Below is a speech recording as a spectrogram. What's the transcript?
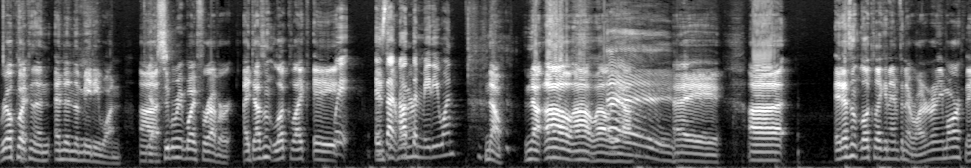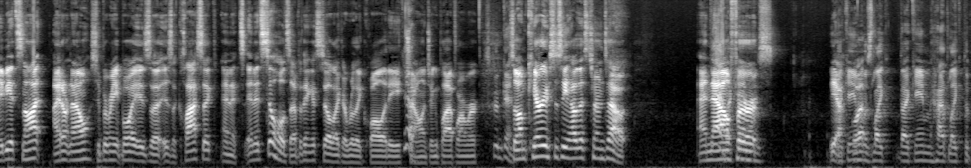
real quick, and then and then the meaty one. Uh, Yes. Super Meat Boy Forever. It doesn't look like a. Wait, is that not Runner? the meaty one? No, no. Oh, oh, well, yeah. Hey! Hey, uh, it doesn't look like an Infinite Runner anymore. Maybe it's not. I don't know. Super Meat Boy is a is a classic, and it's and it still holds up. I think it's still like a really quality, Yeah. challenging platformer. It's a good game. So I'm curious to see how this turns out. And now that game for was- yeah, that game what? was like that game had like the,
